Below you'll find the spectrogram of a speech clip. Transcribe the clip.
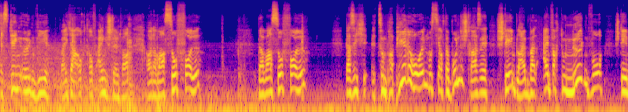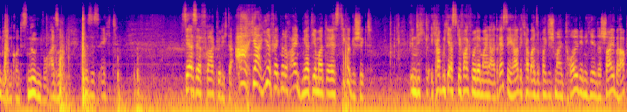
es ging irgendwie, weil ich ja auch drauf eingestellt war. Aber da war es so voll, da war es so voll, dass ich zum Papiere holen musste ich auf der Bundesstraße stehen bleiben, weil einfach du nirgendwo stehen bleiben konntest. Nirgendwo. Also das ist echt sehr, sehr fragwürdig da. Ach ja, hier fällt mir noch ein. Mir hat jemand äh, Sticker geschickt. Und ich, ich habe mich erst gefragt, wo der meine Adresse hat. Ich habe also praktisch meinen Troll, den ich hier in der Scheibe habe,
